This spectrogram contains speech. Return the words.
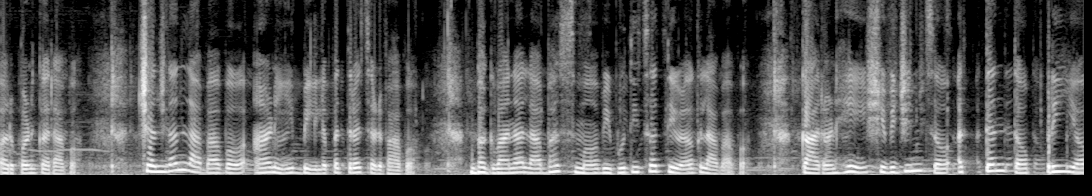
अर्पण करावं. चंदन लावावं आणि बेलपत्र चढवावं. भगवानाला भस्म विभूतीचं तिळक लावावं. कारण हे शिवजींचं अत्यंत प्रिय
